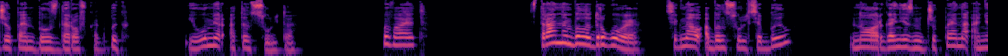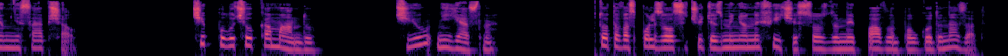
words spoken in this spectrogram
Джупен был здоров как бык и умер от инсульта. Бывает. Странным было другое. Сигнал об инсульте был, но организм Джупена о нем не сообщал. Чип получил команду. Чью — неясно. Кто-то воспользовался чуть измененной фичей, созданной Павлом полгода назад.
